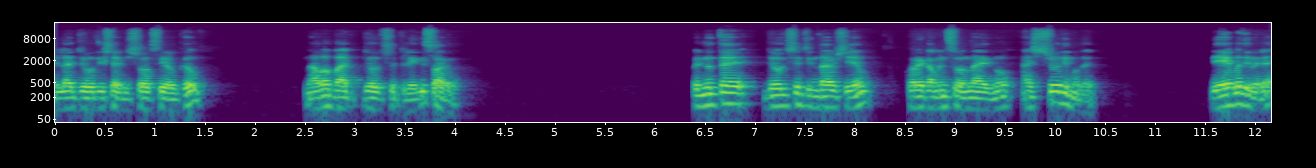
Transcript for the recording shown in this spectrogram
എല്ലാ ജ്യോതിഷ വിശ്വാസികൾക്കും നവഭാരത് ജ്യോതിഷത്തിലേക്ക് സ്വാഗതം. ഇന്നത്തെ ജ്യോതിഷ ചിന്താ വിഷയം കുറെ കമന്റ്സ് വന്നായിരുന്നു. അശ്വതി മുതൽ രേവതി വരെ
